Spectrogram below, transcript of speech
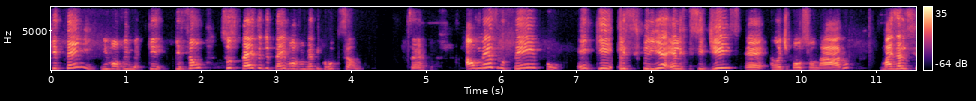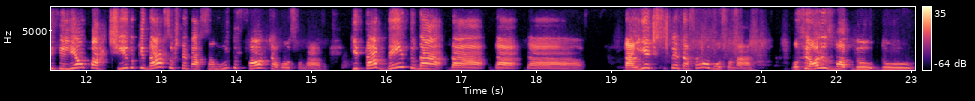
que tem envolvimento que, que são suspeitos de ter envolvimento em corrupção, certo? Ao mesmo tempo em que ele se filia, ele se diz é, anti-Bolsonaro, mas ele se filia a um partido que dá sustentação muito forte ao Bolsonaro, que está dentro da, da, da, da, da linha de sustentação ao Bolsonaro. Você olha os votos do, do,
